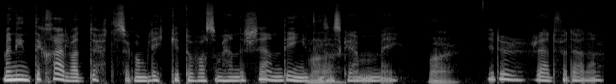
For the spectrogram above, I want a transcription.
Men inte själva dödsögonblicket och vad som händer sen. Det är ingenting Nej. som skrämmer mig. Nej. Är du rädd för döden?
